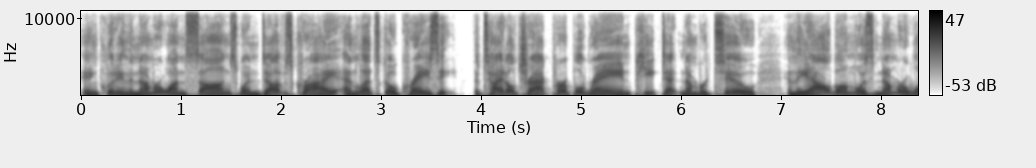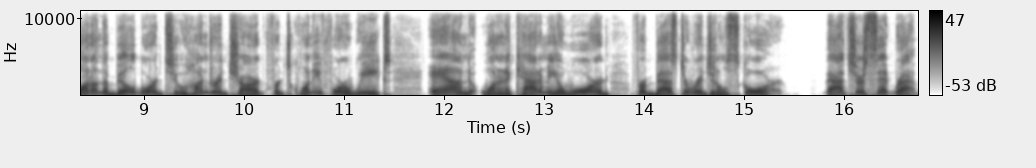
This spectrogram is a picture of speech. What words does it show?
including the number one songs When Doves Cry and Let's Go Crazy. The title track, Purple Rain, peaked at number two, and the album was number one on the Billboard 200 chart for 24 weeks and won an Academy Award for Best Original Score. That's your sit rep.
